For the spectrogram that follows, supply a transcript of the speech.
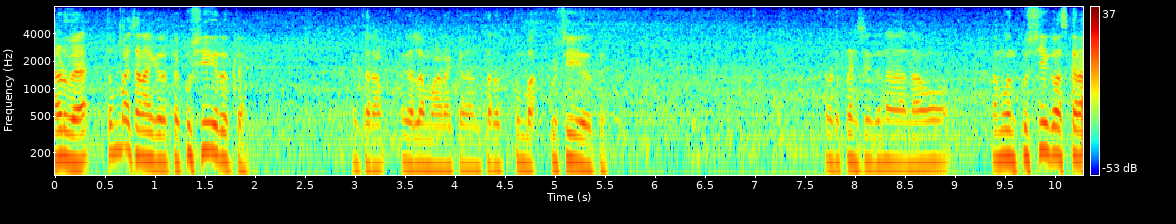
ನಡುವೆ ತುಂಬ ಚೆನ್ನಾಗಿರುತ್ತೆ, ಖುಷಿ ಇರುತ್ತೆ. ಈ ಥರ ಇದೆಲ್ಲ ಮಾಡೋಕ್ಕೆ ಒಂಥರ ತುಂಬ ಖುಷಿ ಇರುತ್ತೆ. ನೋಡಿ ಫ್ರೆಂಡ್ಸ್ ಇದನ್ನು ನಾವು ನಮಗೊಂದು ಖುಷಿಗೋಸ್ಕರ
